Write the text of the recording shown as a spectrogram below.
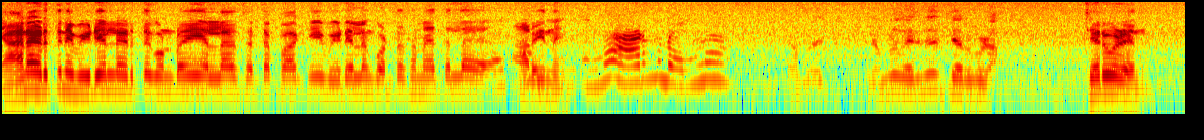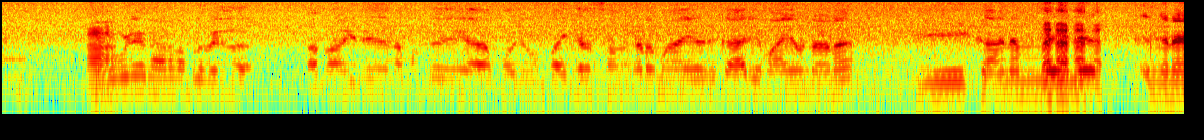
ഞാൻ എടുത്തിന് വീഡിയോ എല്ലാം എടുത്ത് കൊണ്ടുപോയി എല്ലാം സെറ്റപ്പ് ആക്കി വീഡിയോ എല്ലാം കൊടുത്ത സമയത്തല്ലേ അറിയുന്നേ? നമ്മൾ വരുന്നത് ചെറുപുഴ. ചെറുപുഴയെന്ന്. ആ. ചെറുപുഴയിൽ നിന്നാണ് നമ്മൾ വരുന്നത്. അപ്പോൾ ഇത് നമുക്ക് ഒരു ഭയങ്കര സങ്കടമായ ഒരു കാര്യമായതുകൊണ്ടാണ് ഈ കാനമ്പയിൽ ഇങ്ങനെ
